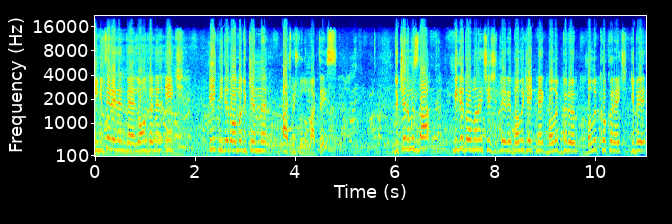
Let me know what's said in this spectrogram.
İngiltere'nin ve Londra'nın ilk ilk midye dolma dükkanını açmış bulunmaktayız. Dükkanımızda midye dolmanın çeşitleri, balık ekmek, balık dürüm, balık kokoreç gibi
